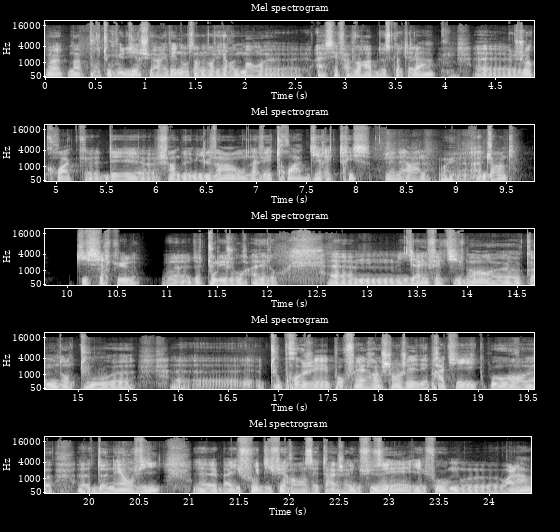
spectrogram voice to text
moi, pour tout vous dire, je suis arrivé dans un environnement euh, assez favorable de ce côté-là. Euh, je crois que dès euh, fin 2020, on avait trois directrices générales adjointes qui circulent euh, de tous les jours à vélo. Euh, il y a effectivement, euh, comme dans tout tout projet pour faire changer des pratiques, pour donner envie, bah, il faut différents étages à une fusée. Il faut voilà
